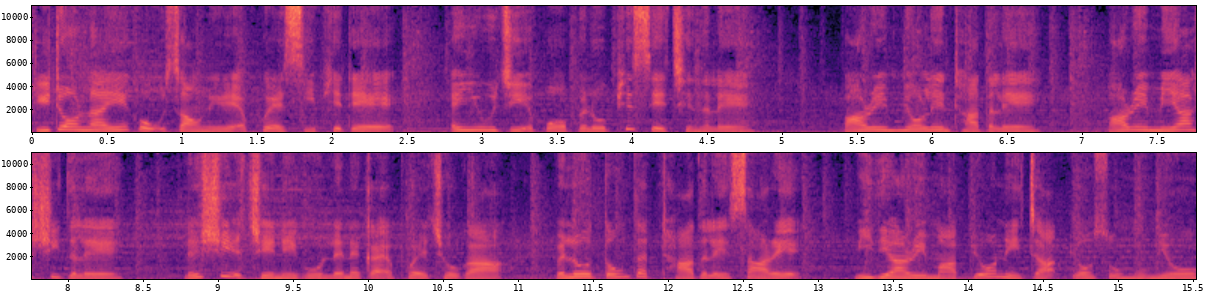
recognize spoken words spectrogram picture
ဒီတော်လှန်ရေးကိုဥဆောင်နေတဲ့အဖွဲ့အစည်းဖြစ်တဲ့ UNG အပေါ်ဘယ်လိုဖြစ်စေချင်တယ်လဲဘာတွေမျှော်လင့်ထားတယ်လဲဘာတွေမရရှိတယ်လဲလက်ရှိအခြေအနေကိုလက်နက်ကင်အဖွဲ့ချို့ကဘယ်လိုသုံးသပ်ထားတယ်လဲစတဲ့မီဒီယာတွေမှာပြောနေကြပြောဆိုမှုမျိုး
